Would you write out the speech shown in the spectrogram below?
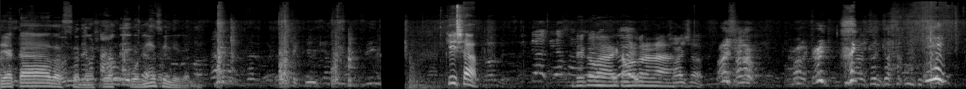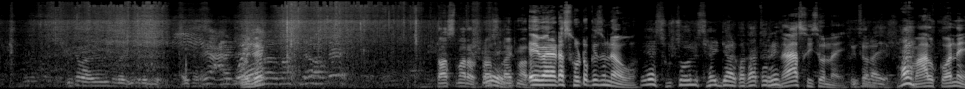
দেখা যাচ্ছে না সব কোনে চলে গেল কি সাপ দেখো ভাই কামড় করে না ওই যে টস মারো টস লাইট মারো। এইবার একটা ছোট কিছু নাও। এ সেই দেওয়ার কথা তো রে। না সুইচও নাই। হ্যাঁ? মাল কনে।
